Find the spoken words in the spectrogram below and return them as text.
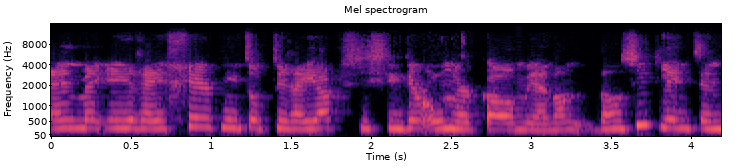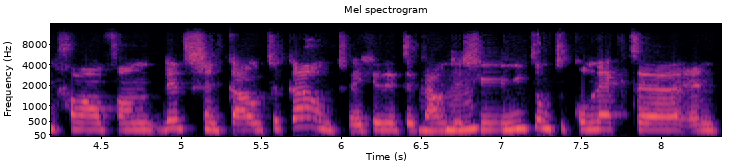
en je reageert niet op die reacties die eronder komen, ja, dan, dan ziet LinkedIn gewoon van dit is een koud account. Weet je, dit account is hier niet om te connecten. En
